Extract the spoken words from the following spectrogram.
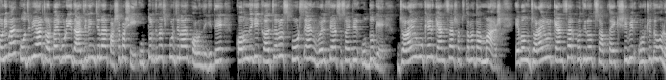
শনিবার কোচবিহার, জলপাইগুড়ি, দার্জিলিং জেলার পাশাপাশি উত্তর দিনাজপুর জেলার করণদিঘিতে Karandighi cultural sports and welfare সোসাইটির উদ্যোগে জরায়ু মুখের ক্যান্সার সচেতনতা মাস এবং জরায়ুর ক্যান্সার প্রতিরোধ সাপ্তাহিক শিবির অনুষ্ঠিত হল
